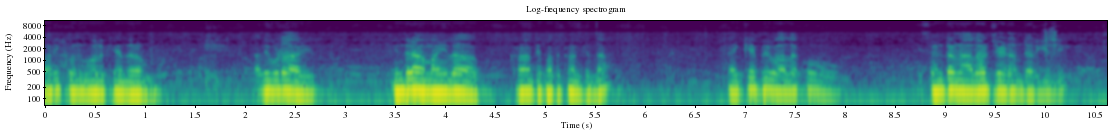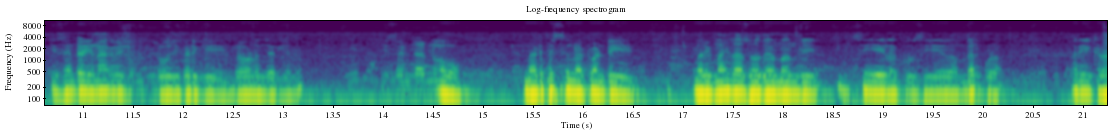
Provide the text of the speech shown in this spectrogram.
వరి కొనుగోలు కేంద్రం అది కూడా ఇందిరా మహిళా క్రాంతి పథకం కింద ఐకేపీ వాళ్ళకు ఈ సెంటర్ను అలాట్ చేయడం జరిగింది. ఈ సెంటర్ ఇనాగ్రేషన్ రోజు ఇక్కడికి రావడం జరిగింది. ఈ సెంటర్ను నడిపిస్తున్నటువంటి మరి మహిళా సోదరి మంది సిఏలకు సిఏ అందరు కూడా. మరి ఇక్కడ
